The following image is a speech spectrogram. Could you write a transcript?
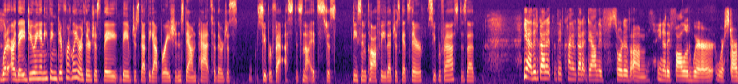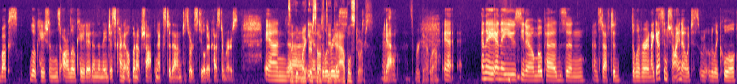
What are they doing anything differently, or is they're just they they've just got the operations down pat, so they're just super fast? It's not. It's just decent coffee that just gets there super fast. Is that? Yeah, they've got it. They've kind of got it down. They've sort of, um, you know, they followed where where Starbucks locations are located, and then they just kind of open up shop next to them to sort of steal their customers. And It's like what uh, you know, Microsoft did to Apple stores. Yeah, That's worked out well. and, and they and they use you know mopeds and and stuff to deliver. And I guess in China, which is really cool,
